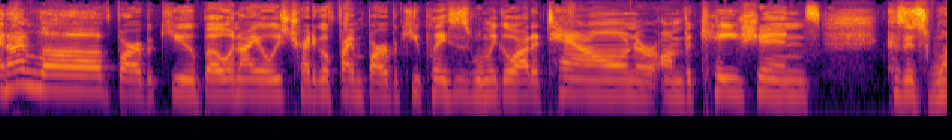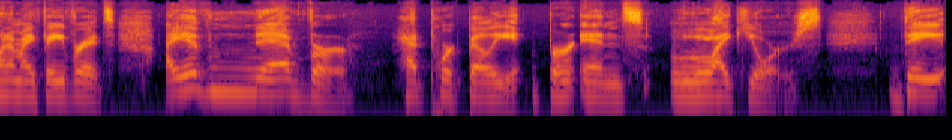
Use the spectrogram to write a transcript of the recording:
and I love barbecue. Bo and I always try to go find barbecue places when we go out of town or on vacations because it's one of my favorites. I have never had pork belly burnt ends like yours. They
